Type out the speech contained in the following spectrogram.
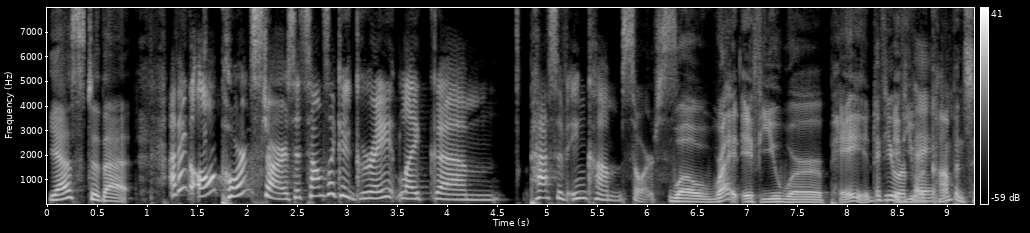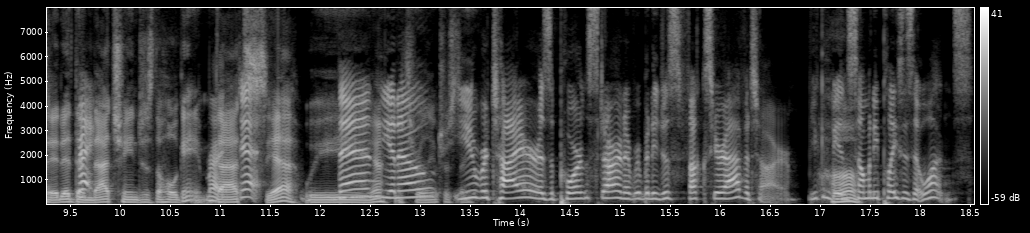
yes to that? I think all porn stars. It sounds like a great like um passive income source. Well, right. If you were paid, If you were paid. compensated, then Right. that changes the whole game. Right. That's yeah. we then yeah, you know really interesting. you retire as a porn star and everybody just fucks your avatar. You can be in so many places at once.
